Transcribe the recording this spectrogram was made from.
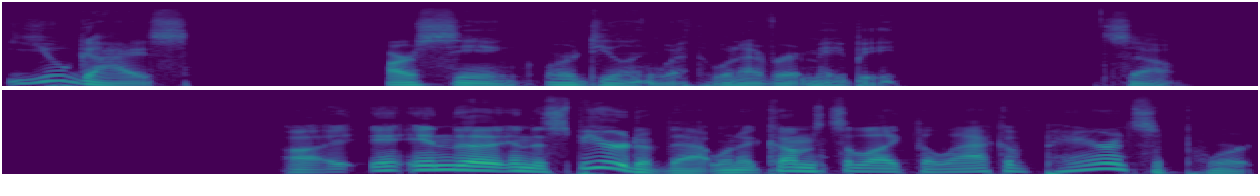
you guys are seeing or dealing with, whatever it may be. So, uh, in, the in the spirit of that, when it comes to like the lack of parent support,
